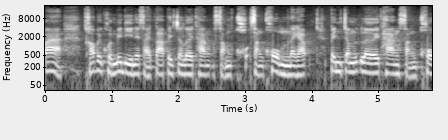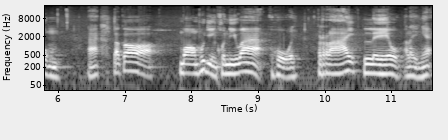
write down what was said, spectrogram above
ว่าเขาเป็นคนไม่ดีในสายตาเป็นจำเลยทางสังคมนะครับ เป็นจำเลยทางสังคมนะแล้วก็มองผู้หญิงคนนี้ว่าโอ้โหร้ายเลวอะไรอย่างเงี้ย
